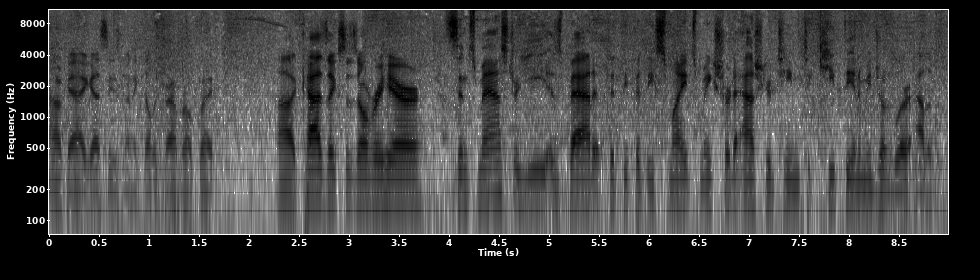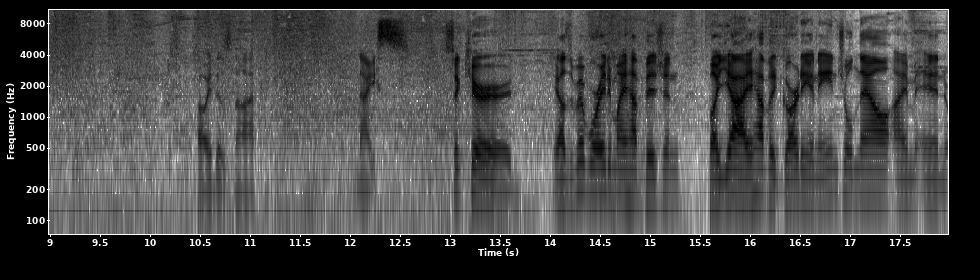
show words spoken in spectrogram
Okay, I guess he's going to kill the crab real quick. Uh, Kha'Zix is over here. Since Master Yi is bad at 50-50 smites, make sure to ask your team to keep the enemy jungler out of the Oh, he does not. Nice. Secured. Yeah, I was a bit worried he might have vision. But yeah, I have a Guardian Angel now. I'm in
